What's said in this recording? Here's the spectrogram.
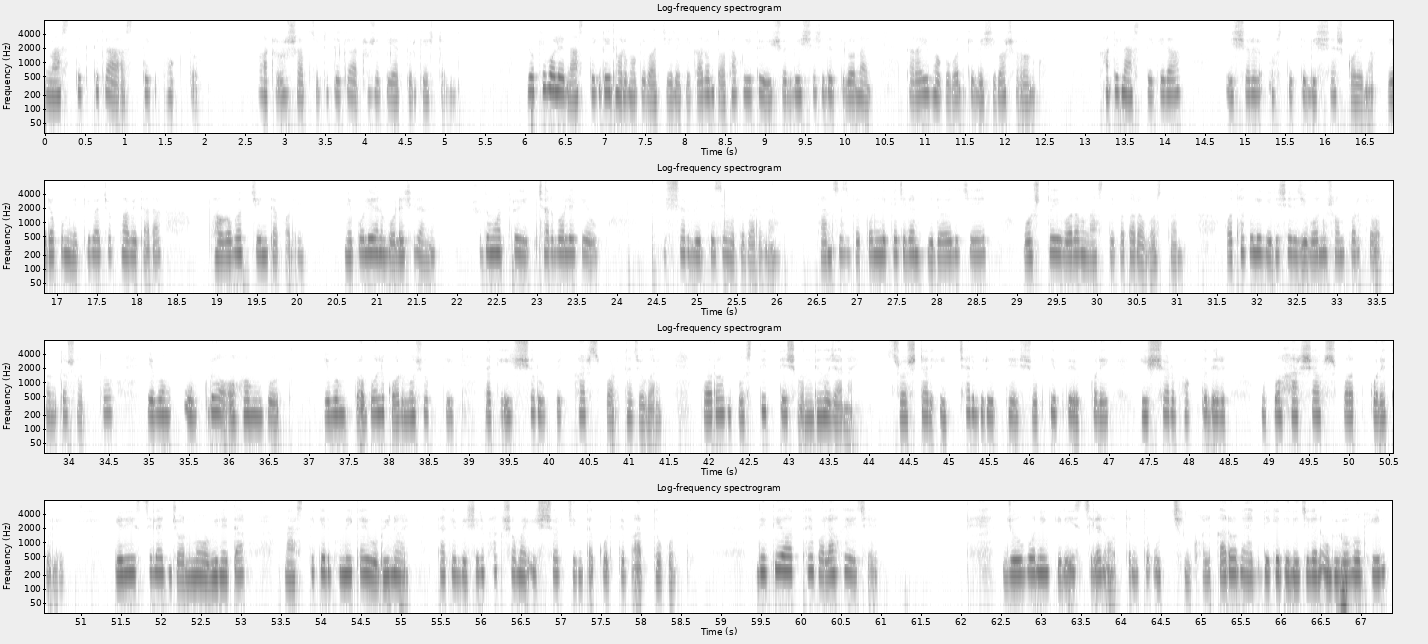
নাস্তিক থেকে আস্তিক ভক্ত। আঠেরোশো সাতষট্টি থেকে আঠেরোশো তিয়াত্তর খ্রিস্টাব্দ। লোকে বলে, নাস্তিকরাই ধর্মকে বাঁচিয়ে রাখে, কারণ তথাকথিত ঈশ্বর বিশ্বাসীদের তুলনায় তারাই ভগবানকে বেশিবার স্মরণ করে। খাঁটি নাস্তিকেরা ঈশ্বরের অস্তিত্বে বিশ্বাস করে না। এরকম নেতিবাচকভাবে তারা ভগবত চিন্তা করে। নেপোলিয়ন বলেছিলেন, শুধুমাত্র ইচ্ছার বলে কেউ ঈশ্বর বিদ্বেষী হতে পারে না। ফ্রান্সিস বেকন লিখেছিলেন, হৃদয়ের চেয়ে ওষ্ঠই বরং নাস্তিকতার অবস্থান। কথাগুলি গিরিশের জীবন সম্পর্কে অত্যন্ত সত্য এবং উগ্র অহংবোধ এবং প্রবল কর্মশক্তি তাকে ঈশ্বর উপেক্ষার স্পর্ধা যোগায়, পরম অস্তিত্বে সন্দেহ জানায়। স্রষ্টার ইচ্ছার বিরুদ্ধে শক্তি প্রয়োগ করে ঈশ্বর ভক্তদের উপহাসাস্পদ করে তোলে। গিরিশ ছিলেন জন্ম অভিনেতা, নাস্তিকের ভূমিকায় অভিনয় তাকে বেশিরভাগ সময় ঈশ্বর চিন্তা করতে বাধ্য করত। দ্বিতীয় অধ্যায়ে বলা হয়েছে যৌবনিক গিরিশ ছিলেন অত্যন্ত উচ্ছৃঙ্খল। কারণ একদিকে তিনি ছিলেন অভিভাবকহীন,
